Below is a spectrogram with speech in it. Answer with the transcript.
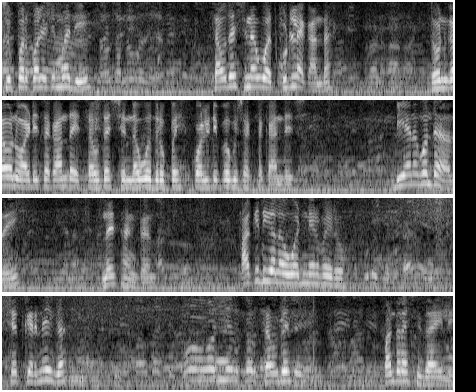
सुपर क्वालिटीमध्ये चौदाशे नव्वद. कुठला आहे कांदा? दोन गावन वाडीचा कांदा आहे. चौदाशे नव्वद रुपये. क्वालिटी बघू शकता कांद्याची. बियाणं कोणतं आहे आता हे? नाही सांगता. हा किती गेला वडनेर बैरो शेतकरी नाही का? चौदाशे. पंधराशे जाईल.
